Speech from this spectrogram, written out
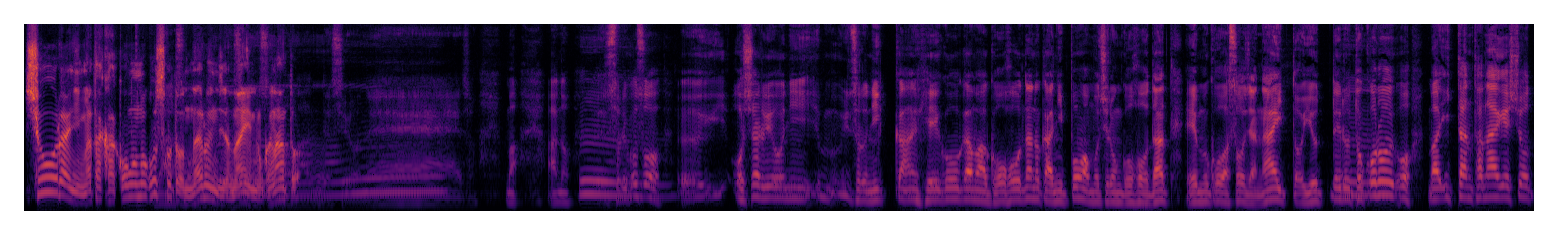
将来にまた過去を残すことになるんじゃないのかなと。あのそれこそおっしゃるようにその日韓併合がまあ合法なのか日本はもちろん合法だ、え向こうはそうじゃないと言ってるところを、まあ一旦棚上げしよう。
